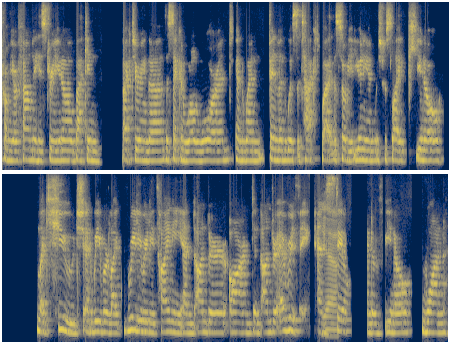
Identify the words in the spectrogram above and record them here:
from your family history, you know, back in back during the, the Second World War and, and when Finland was attacked by the Soviet Union, which was like, you know, like huge and we were like really really tiny and underarmed and under everything and yeah. still kind of you know won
